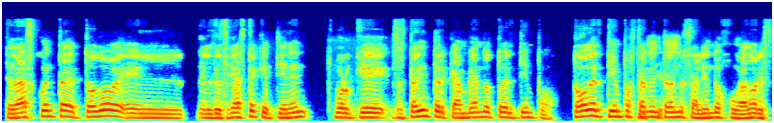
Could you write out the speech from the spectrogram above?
te das cuenta de todo el, el, desgaste que tienen porque se están intercambiando todo el tiempo. Todo el tiempo están entrando y saliendo jugadores.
